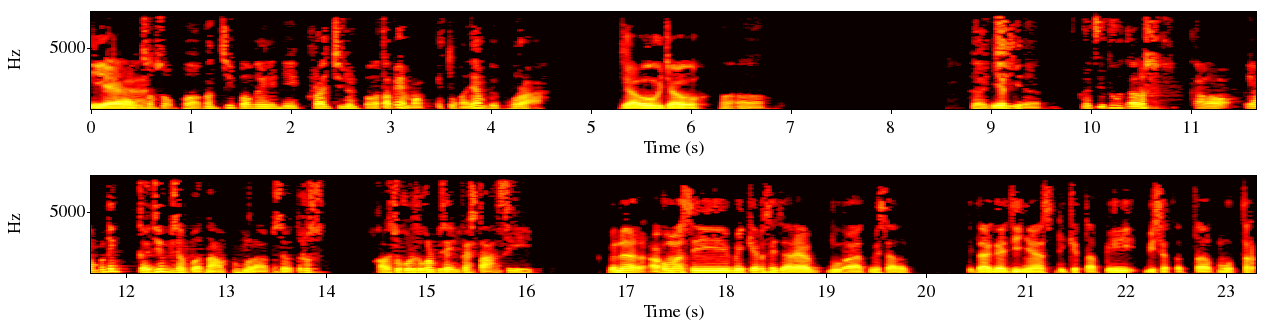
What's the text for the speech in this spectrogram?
Iya, Sosok banget sih pakai ini kerajinan banget tapi emang hitungannya lebih murah. jauh-jauh. Heeh. Gaji Yes. ya. Gaji itu harus kalau yang penting gaji bisa buat nabung lah, bisa terus kalau syukur-syukur bisa investasi. Bener, aku masih mikir sih cara buat misal kita gajinya sedikit tapi bisa tetap muter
